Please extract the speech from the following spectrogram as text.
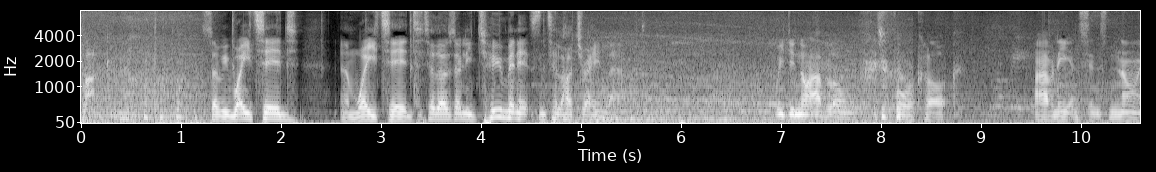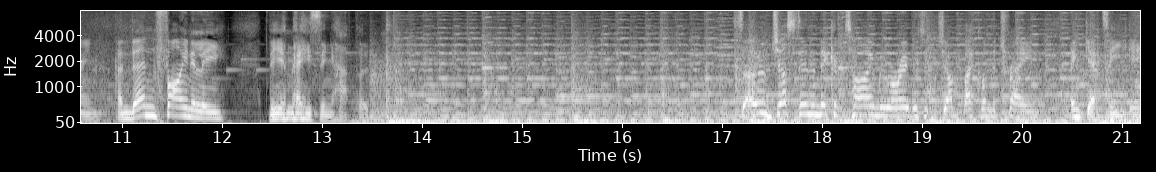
Fuck. so we waited and waited until there was only two minutes until our train left. We did not have long. It's four o'clock. I haven't eaten since nine. And then finally, the amazing happened. So, just in the nick of time, we were able to jump back on the train and get eating.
